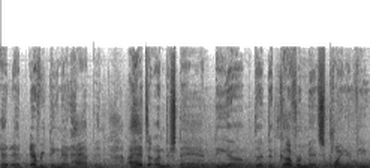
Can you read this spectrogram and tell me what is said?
at, at everything that happened, I had to understand the, um, the the government's point of view.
